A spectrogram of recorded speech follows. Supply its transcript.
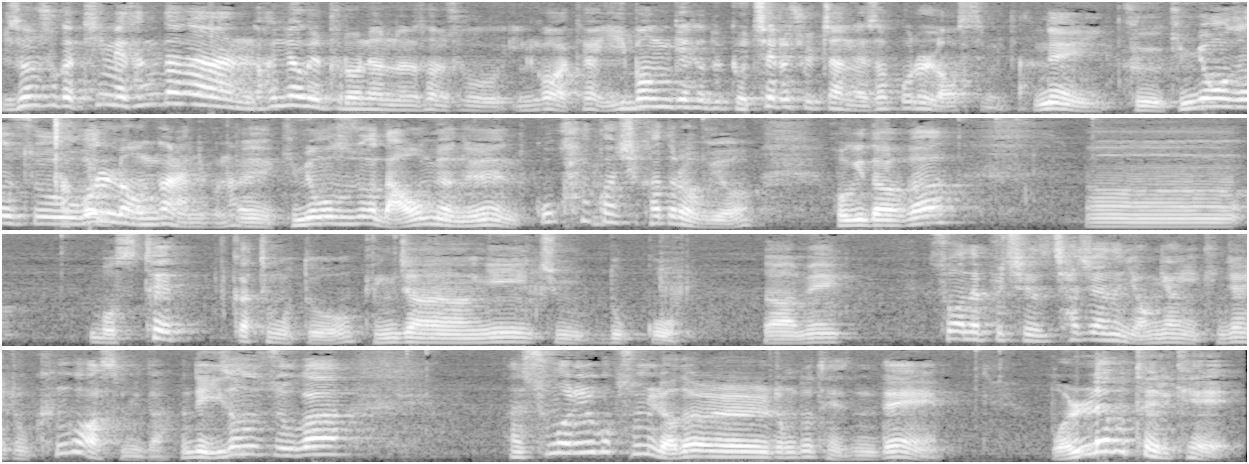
이 선수가 팀에 상당한 활력을 불어넣는 선수인 것 같아요. 이번 기에서도 교체로 출장해서 골을 넣었습니다. 네, 그 김병호 선수가 아, 골을 넣은 건 아니구나. 네, 김병호 선수가 나오면은 꼭 한 건씩 하더라고요. 거기다가 어, 뭐 스탯 같은 것도 굉장히 좀 높고 그다음에 수원 FC에서 차지하는 영향이 굉장히 좀 큰 것 같습니다. 근데 이 선수가 한 27, 28 정도 됐는데 원래부터 이렇게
